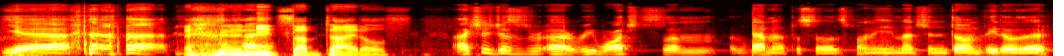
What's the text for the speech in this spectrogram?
Yeah. Need subtitles. I actually just uh, rewatched some of them episodes. Funny you mentioned Don Vito there.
